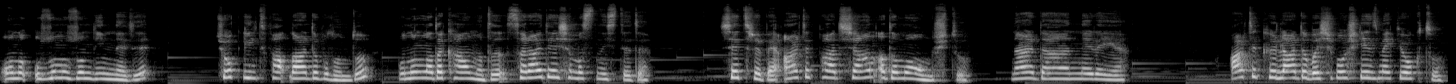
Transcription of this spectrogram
Onu uzun uzun dinledi. Çok iltifatlarda bulundu. Bununla da kalmadı. Sarayda yaşamasını istedi. Şetrebe artık padişahın adamı olmuştu. Nereden nereye? Artık kırlarda başıboş gezmek yoktu.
